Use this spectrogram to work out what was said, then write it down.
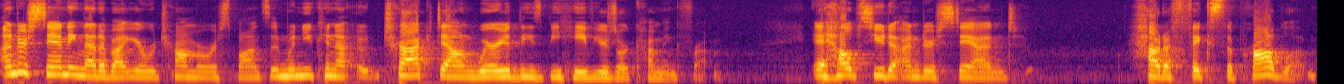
Understanding that about your trauma response and when you can uh, track down where these behaviors are coming from, it helps you to understand how to fix the problem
